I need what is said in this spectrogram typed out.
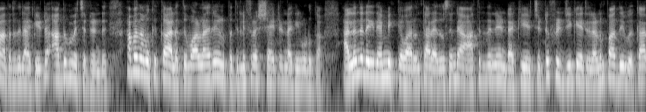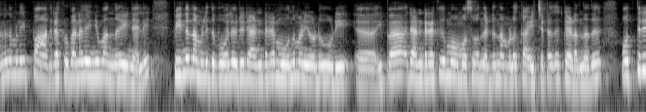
പാത്രത്തിലാക്കിയിട്ട് അതും വെച്ചിട്ടുണ്ട്. അപ്പോൾ നമുക്ക് കാലത്ത് വളരെ എളുപ്പത്തിൽ ഫ്രഷ് ആയിട്ട് ഉണ്ടാക്കി കൊടുക്കാം. അല്ലെന്നുണ്ടെങ്കിൽ ഞാൻ മിക്കവാറും തലേദിവസം രാത്രി തന്നെ ഉണ്ടാക്കി വെച്ചിട്ട് ഫ്രിഡ്ജിൽ കയറ്റലാണ് പതിവ്. കാരണം നമ്മൾ ഈ പാതിര കുർബാന കഴിഞ്ഞ് വന്നു കഴിഞ്ഞാൽ പിന്നെ നമ്മൾ ഇതുപോലെ ഒരു രണ്ടര മൂന്ന് മണിയോടുകൂടി ഇപ്പോൾ രണ്ടരക്ക് മോമോസ് വന്നിട്ട് നമ്മൾ കഴിച്ചിട്ടൊക്കെ കിടന്നത് ഒത്തിരി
